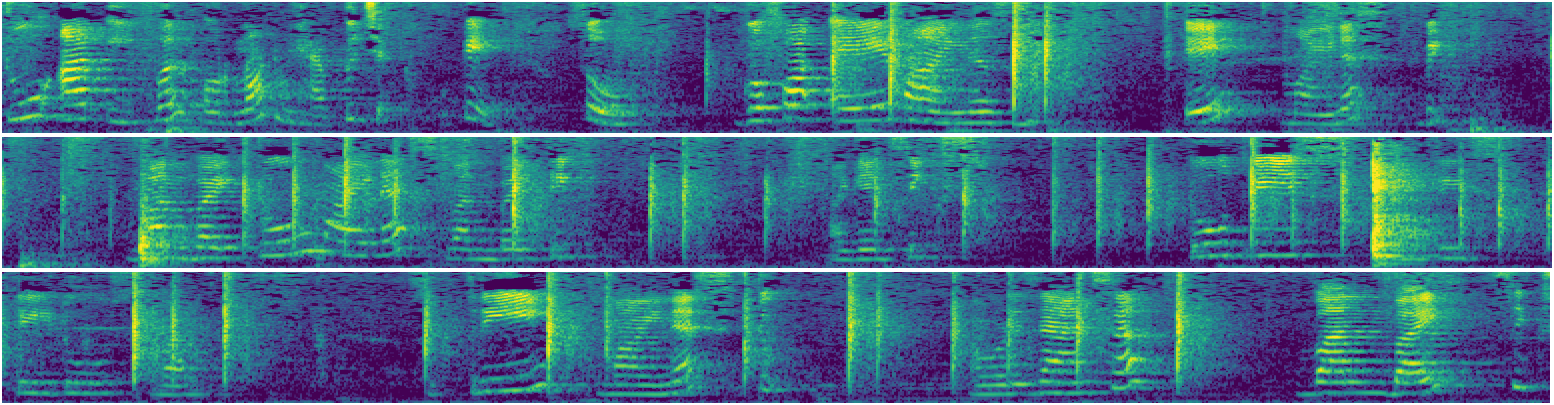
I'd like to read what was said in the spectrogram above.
two are equal or not, we have to check. Okay. So go for A minus B. A minus B. 1 by 2 minus 1 by 3 again 6 2 threes threes 3 twos 1 so 3 minus 2 now what is the answer? 1 by 6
